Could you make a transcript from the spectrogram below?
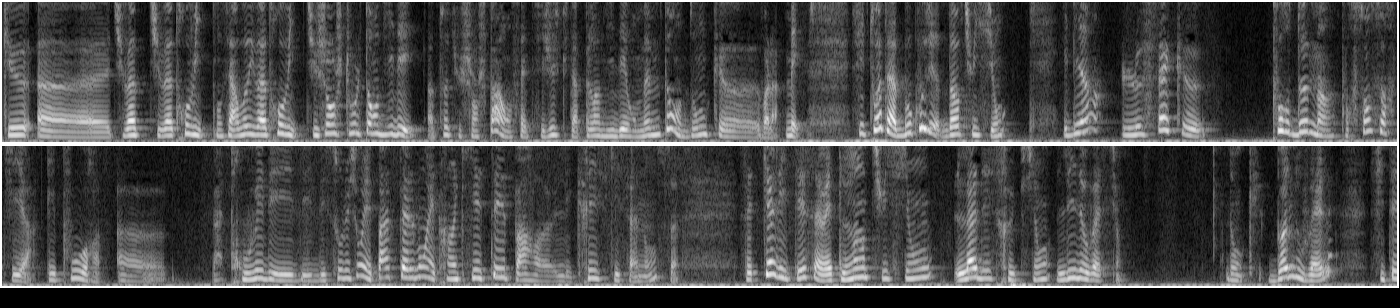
que euh, tu, vas, tu vas trop vite, ton cerveau il va trop vite, tu changes tout le temps d'idées. Toi, tu changes pas en fait, c'est juste que tu as plein d'idées en même temps. Donc, euh, voilà. Mais si toi, tu as beaucoup d'intuition, eh bien, le fait que pour demain, pour s'en sortir et pour euh, bah, trouver des, solutions et pas tellement être inquiété par euh, les crises qui s'annoncent. Cette qualité, ça va être l'intuition, la disruption, l'innovation. Donc, bonne nouvelle, si tu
